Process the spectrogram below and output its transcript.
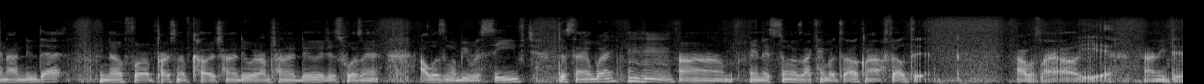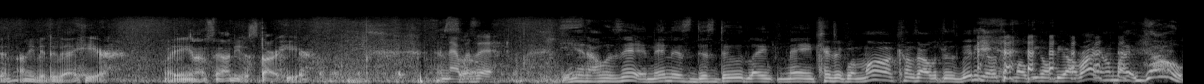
and I knew that. You know, for a person of color trying to do what I'm trying to do, it just wasn't, I wasn't going to be received the same way. Mm-hmm. Um, and as soon as I came up to Oakland, I felt it. I was like, oh yeah, I need to, I need to do that here. Like, you know what I'm saying? I need to start here. and that was it. Yeah, that was it. And then this this dude like, named Kendrick Lamar comes out with this video talking about we gonna be all right. And I'm like, yo,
